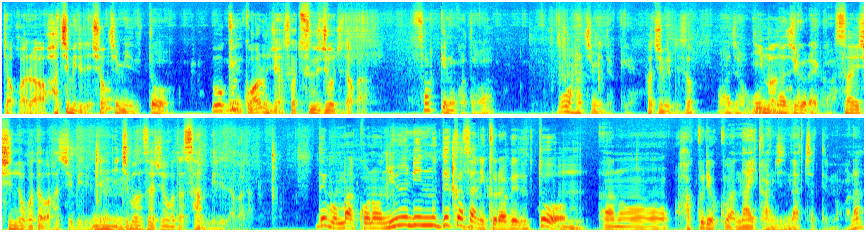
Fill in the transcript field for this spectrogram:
だから8ミリでしょ？8ミリとお結構あるんじゃないですか？通常時だから。さっきの方は？もう8ミリだっけ？8ミリですよあじゃあ同じぐらいか。最新の方は8ミリで、うん。一番最初の方は3ミリだから。でもまあこの乳輪のでかさに比べると、ん。あのー迫力はない感じになっちゃってるのかな。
